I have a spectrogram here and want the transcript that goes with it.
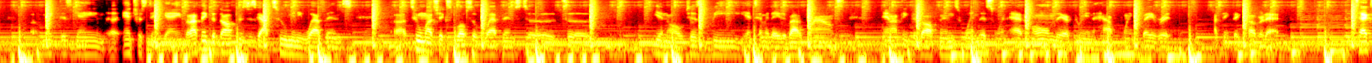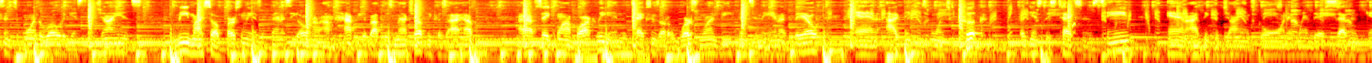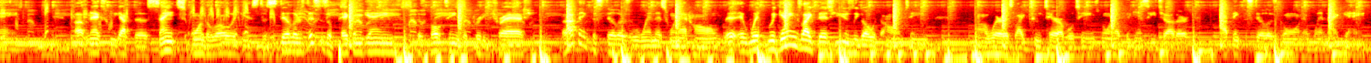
make this game an interesting game. But I think the Dolphins just got too many weapons, uh, too much explosive weapons to to you know just be intimidated by the Browns. And I think the Dolphins win this one at home. They're three and a half point favorite. I think they cover that. The Texans are on the road against the Giants. Me myself personally, as a fantasy owner, I'm happy about this matchup because I have I have Saquon Barkley, and the Texans are the worst run defense in the NFL. And I think he's going to cook against this Texans team. And I think the Giants go on and win their seventh game. Up next, we got the Saints on the road against the Steelers. This is a pick 'em game because both teams are pretty trash. But I think the Steelers will win this one at home. It, it, with, with games like this, you usually go with the home team, uh, where it's like two terrible teams going up against each other. I think the Steelers go on and win that game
